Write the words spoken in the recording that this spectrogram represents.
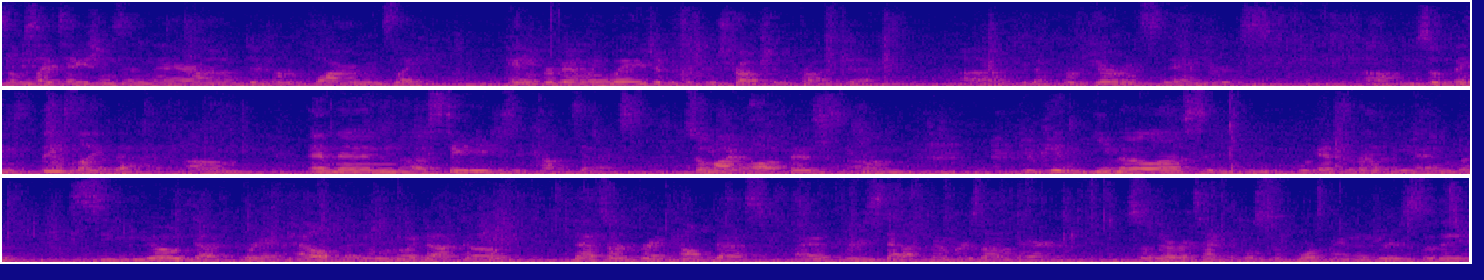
some citations in there on different requirements like paying prevailing wage if it's a construction project. Uh, we got procurement standards, um, so things things like that. Um, and then uh, state agency contacts. So my office, um, you can email us, and we- we'll get to that at the end, but ceo.granthelp at illinois.gov. That's our grant help desk. I have three staff members on there, so they're our technical support managers. So they,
